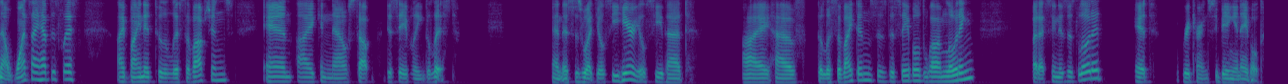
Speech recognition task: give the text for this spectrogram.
Now, once I have this list, I bind it to the list of options, and I can now stop disabling the list. And this is what you'll see here. You'll see that I have the list of items is disabled while I'm loading, but as soon as it's loaded, it returns to being enabled.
